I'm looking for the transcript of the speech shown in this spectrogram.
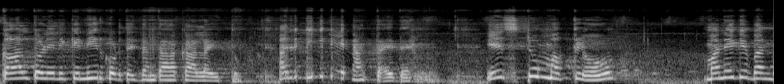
ಕಾಲು ತೊಳಿಲಿಕ್ಕೆ ನೀರು ಕೊಡ್ತಿದ್ದಂತಹ ಕಾಲ ಇತ್ತು. ಆದರೆ ಈಗ ಏನಾಗ್ತಾ ಇದೆ? ಎಷ್ಟು ಮಕ್ಕಳು ಮನೆಗೆ ಬಂದ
